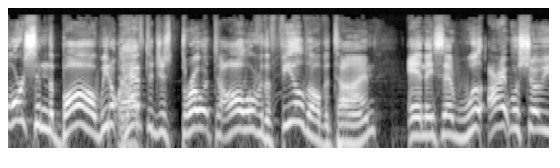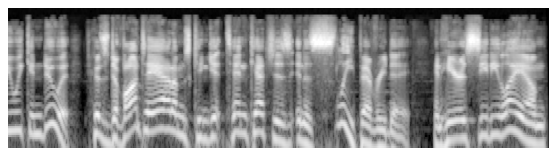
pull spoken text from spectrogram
Force him the ball. We don't have to just throw it to all over the field all the time. And they said, "Well, all right, we'll show you we can do it because Davante Adams can get ten catches in his sleep every day." And here's CeeDee Lamb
